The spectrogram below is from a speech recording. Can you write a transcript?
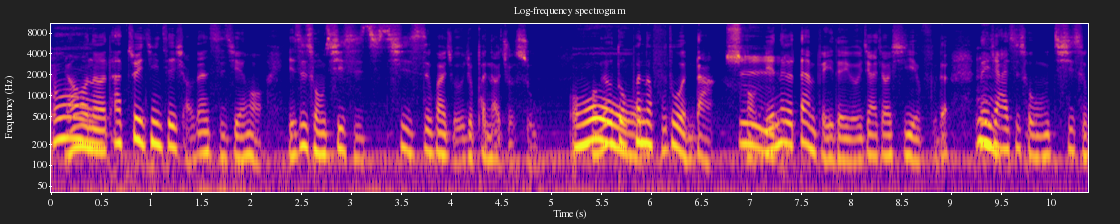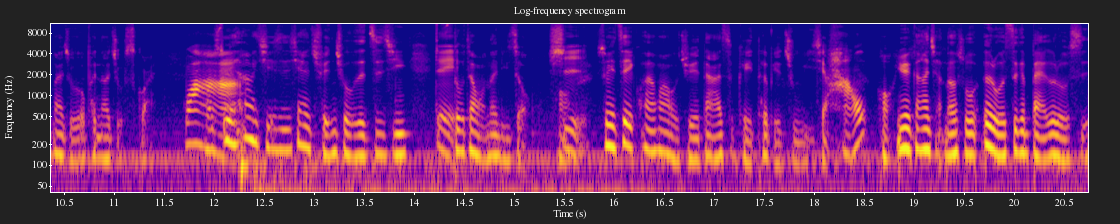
然后呢，它最近这小段时间哦，也是从七十七十四块左右就喷到。九十五哦，那都喷的幅度很大，是。连那个氮肥的有一家叫西野福的，那家还是从七十块左右喷到九十块，哇！所以他们其实现在全球的资金对。都在往那里走，是，所以这一块的话，我觉得大家是可以特别注意一下。好，好，因为刚刚讲到说，俄罗斯跟白俄罗斯，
